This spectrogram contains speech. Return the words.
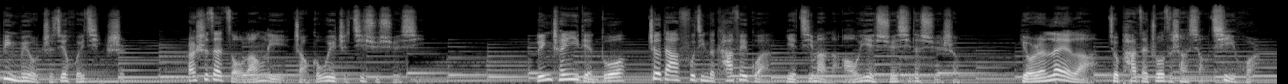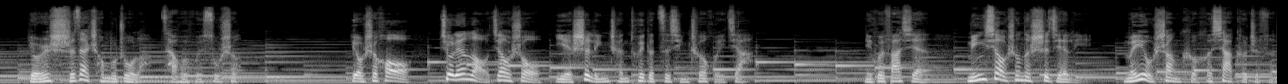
并没有直接回寝室，而是在走廊里找个位置继续学习。凌晨一点多，浙大附近的咖啡馆也挤满了熬夜学习的学生。有人累了就趴在桌子上小憩一会儿，有人实在撑不住了才会回宿舍。有时候，就连老教授也是凌晨推个自行车回家。你会发现，名校生的世界里。没有上课和下课之分，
